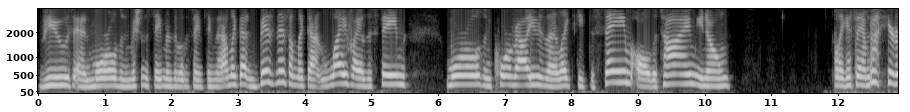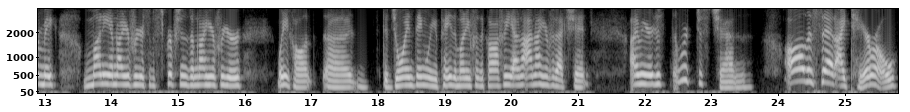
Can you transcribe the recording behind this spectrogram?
views and morals and mission statements about the same thing that I'm like that in business, I'm like that in life. I have the same morals and core values that I like to keep the same all the time, you know. Like I say, I'm not here to make money. I'm not here for your subscriptions. I'm not here for your what do you call it? Uh, the join thing where you pay the money for the coffee. I'm not, I'm not here for that shit. I'm here just we're just chatting. All this said, I tarot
